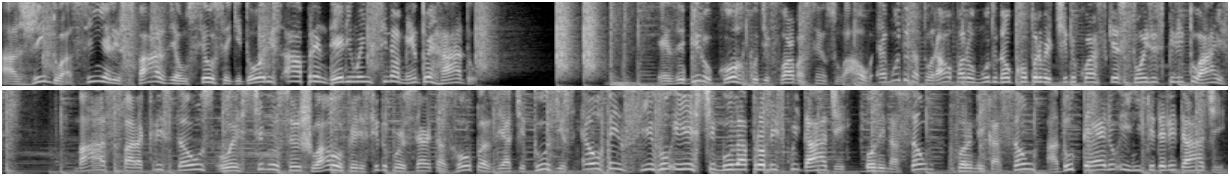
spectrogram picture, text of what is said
Agindo assim, eles fazem aos seus seguidores a aprenderem o ensinamento errado, Exibir o corpo de forma sensual é muito natural para o mundo não comprometido com as questões espirituais. Mas, para cristãos, o estímulo sensual oferecido por certas roupas e atitudes é ofensivo e estimula a promiscuidade, bolinação, fornicação, adultério e infidelidade,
